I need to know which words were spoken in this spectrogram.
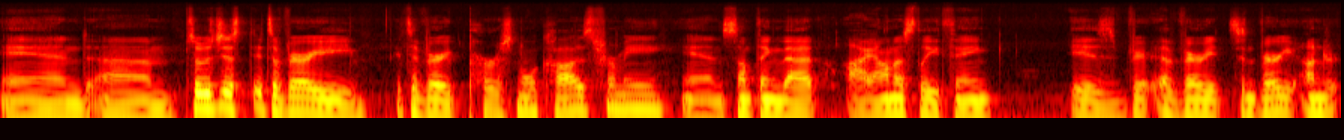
And um, so it's just it's a very it's a very personal cause for me, and something that I honestly think is a very it's a very under.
